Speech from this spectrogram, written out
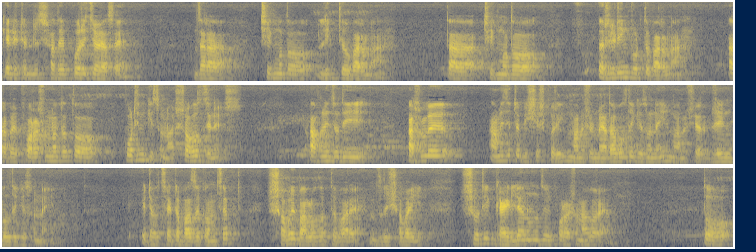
ক্যান্ডিডেটের সাথে পরিচয় আছে, যারা ঠিকমতো লিখতেও পারে না, তারা ঠিকমতো রিডিং করতে পারে না। আর ভাই, পড়াশোনাটা তো কঠিন কিছু না, সহজ জিনিস। আপনি যদি আসলে, আমি যেটা বিশ্বাস করি, মানুষের মেধা বলতে কিছু নেই, মানুষের ব্রেন বলতে কিছু নেই। এটা হচ্ছে একটা বাজে কনসেপ্ট সবাই ভালো করতে পারে যদি সবাই সঠিক গাইডলাইন অনুযায়ী পড়াশোনা করে। তো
